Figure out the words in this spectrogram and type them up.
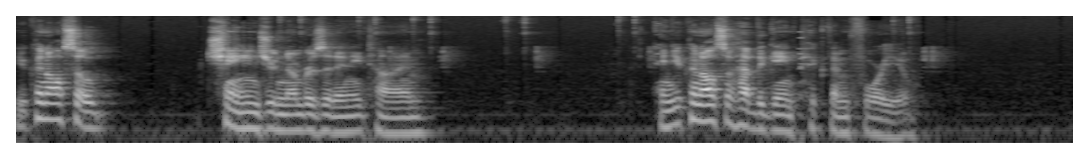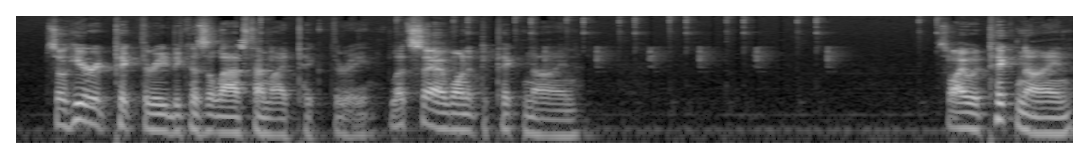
you can also change your numbers at any time. And you can also have the game pick them for you. So here it picked three because the last time I picked three. Let's say I wanted to pick nine. So I would pick nine,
